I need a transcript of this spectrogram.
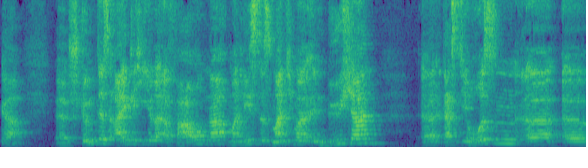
ja, äh, stimmt es eigentlich Ihrer Erfahrung nach? Man liest es manchmal in Büchern, äh, dass die Russen äh, äh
